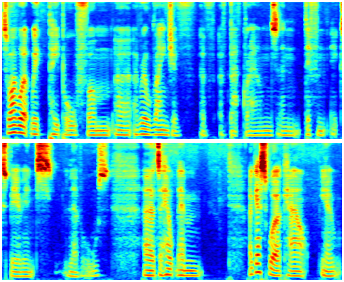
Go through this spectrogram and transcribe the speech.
So I work with people from uh, a real range of, of, of, backgrounds and different experience levels uh, to help them I guess work out, you know,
